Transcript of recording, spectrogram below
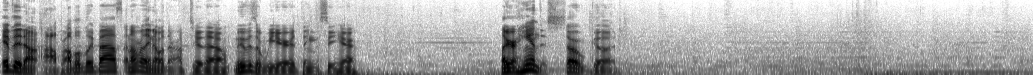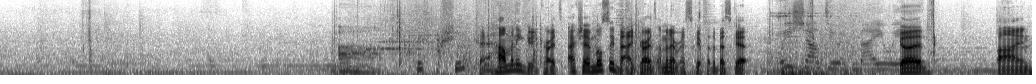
If they don't, I'll probably pass. I don't really know what they're up to though. Move is a weird thing to see here. Like her hand is so good. Okay, how many good cards? Actually, I have mostly bad cards. I'm gonna risk it for the biscuit. We shall do it my way. Good. Fine.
